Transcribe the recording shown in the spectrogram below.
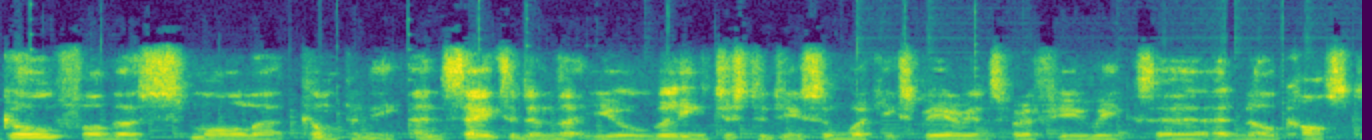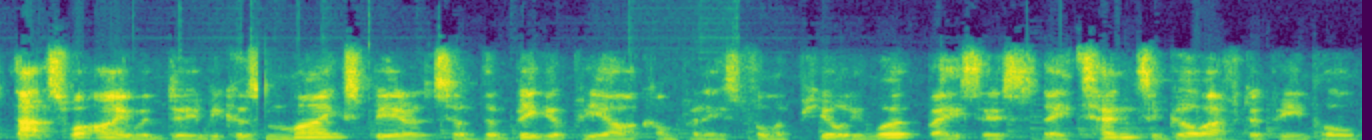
go for the smaller company and say to them that you're willing just to do some work experience for a few weeks uh, at no cost. That's what I would do because my experience of the bigger PR companies from a purely work basis, they tend to go after people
